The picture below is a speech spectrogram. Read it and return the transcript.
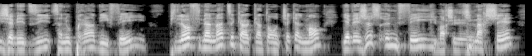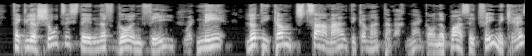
puis j'avais dit, ça nous prend des filles. Puis là, finalement, tu sais, quand, quand on checkait le monde, il y avait juste une fille Qui marchait. qui marchait. Fait que le show, tu sais, c'était neuf gars, une fille. Ouais. Mais là, t'es comme, tu te sens mal, t'es comme, ah, tabarnak, on n'a pas assez de filles. Mais Chris,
